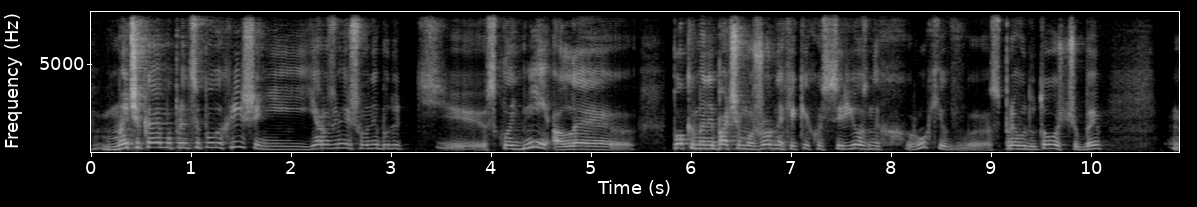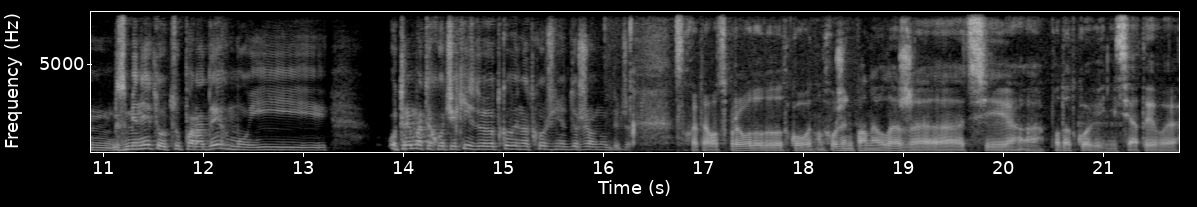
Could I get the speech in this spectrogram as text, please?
Ми чекаємо принципових рішень, і я розумію, що вони будуть е, складні, але поки ми не бачимо жодних якихось серйозних рухів з приводу того, щоб змінити оцю парадигму і отримати хоч якісь додаткові надходження до державного бюджету. Слухайте, от з приводу додаткових надходжень, пане Олеже, е, ці е, податкові ініціативи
